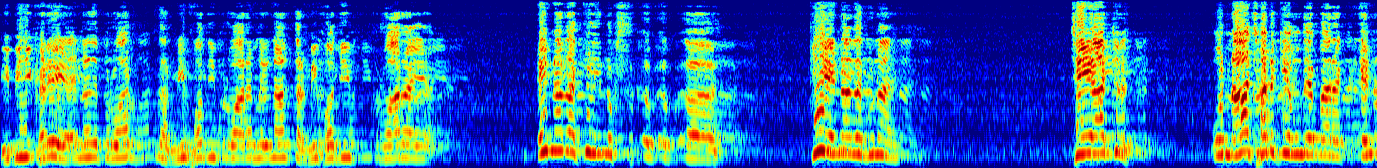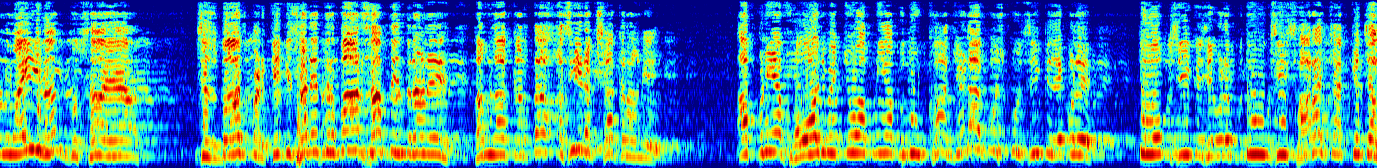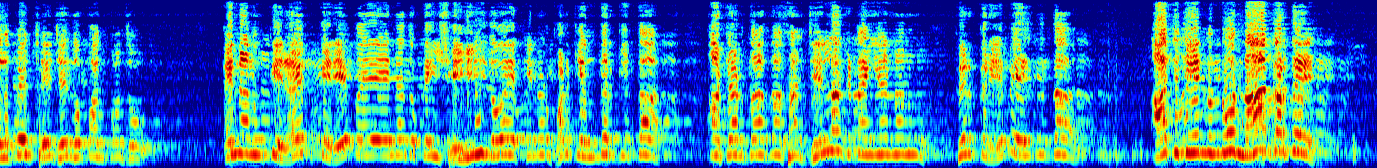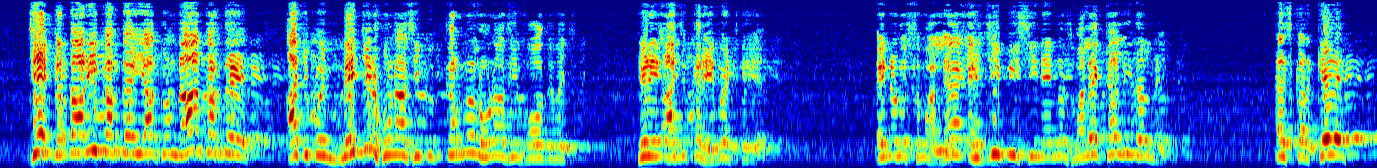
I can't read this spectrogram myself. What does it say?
ਬੀਬੀ ਜੀ ਖੜੇ ਆ, ਇਹਨਾਂ ਦੇ ਪਰਿਵਾਰ ਧਰਮੀ ਫੌਜੀ ਪਰਿਵਾਰ ਹੈ, ਮੇਰੇ ਨਾਲ ਧਰਮੀ ਫੌਜੀ ਪਰਿਵਾਰ ਆਏ ਆ। ਇਹਨਾਂ ਦਾ ਕੀ ਨੁਕਸ ਕੀ ਇਹਨਾਂ ਦਾ ਗੁਨਾਹ ਹੈ? ਜੇ ਅੱਜ ਉਹ ਨਾ ਛੱਡ ਕੇ ਆਉਂਦੇ ਬੈਰਕ। ਇਹਨਾਂ ਨੂੰ ਆਈ ਨਾ ਗੁੱਸਾ ਆਇਆ, ਜਜ਼ਬਾਤ ਭੜਕੇ ਕਿ ਸਾਡੇ ਦਰਬਾਰ ਸਾਹਿਬ ਦੇ ਇੰਦਰਾਂ ਨੇ ਹਮਲਾ ਕਰਤਾ, ਅਸੀਂ ਰੱਖਿਆ ਕਰਾਂਗੇ। ਆਪਣੀਆਂ ਫੌਜ ਵਿੱਚੋਂ ਆਪਣੀਆਂ ਬੰਦੂਕਾਂ, ਜਿਹੜਾ ਕੁਝ ਕੁਝ ਸੀ ਕਿਸੇ ਕੋਲੇ, ਤੋਪ ਸੀ ਕਿਸੇ ਕੋਲੇ, ਬੰਦੂਕ ਸੀ, ਸਾਰਾ ਚੱਕ ਕੇ ਚੱਲ ਪਏ 6 600 5 500 ਇਹਨਾਂ ਨੂੰ ਘੇਰੇ ਘੇਰੇ ਪਏ, ਇਹਨਾਂ ਤੋਂ ਕਈ ਸ਼ਹੀਦ ਹੋਏ ਕਿਨਾਂ ਨੂੰ ਫੜ ਕੇ ਅੰਦਰ ਕੀਤਾ। ਅੱਠ ਅੱਠ, ਦਸ ਦਸ ਸਾਲ ਜੇਲਾਂ ਕਟਾਈਆਂ ਇਹਨਾਂ ਨੂੰ, ਫਿਰ ਘਰੇ ਭੇਜ ਦਿੱਤਾ। ਅੱਜ ਜੇ ਨੰਦੋ ਨਾ ਕਰਦੇ ਜੇ ਗੱਦਾਰੀ ਕਰਦੇ ਜਾਂ ਕੋਈ ਨਾ ਕਰਦੇ, ਅੱਜ ਕੋਈ ਮੇਜਰ ਹੋਣਾ ਸੀ, ਕੋਈ ਕਰਨਲ ਹੋਣਾ ਸੀ ਫੌਜ ਦੇ ਵਿੱਚ, ਜਿਹੜੇ ਅੱਜ ਘਰੇ ਬੈਠੇ ਆ। ਇਹਨਾਂ ਨੂੰ ਸੰਭਾਲਿਆ ਐਸਜੀਪੀਸੀ ਨੇ ਇਹਨਾਂ ਨੂੰ ਸੰਭਾਲਿਆ, ਅਕਾਲੀ ਦਲ ਨੇ। ਇਸ ਕਰਕੇ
